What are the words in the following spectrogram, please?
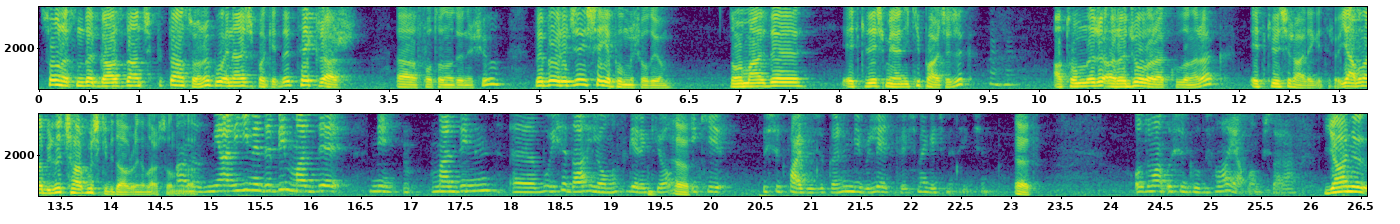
Sonrasında gazdan çıktıktan sonra bu enerji paketleri tekrar e, fotona dönüşüyor ve böylece şey yapılmış oluyor. Normalde etkileşmeyen iki parçacık atomları aracı olarak kullanarak etkileşir hale getiriyor. Yani bunlar birbirine çarpmış gibi davranıyorlar sonunda. Anladım. Yani yine de bir maddenin maddenin e, bu işe dahil olması gerekiyor. Evet. İki ışık parçacıklarının birbiriyle etkileşime geçmesi için. Evet. O zaman ışık kılıcı falan yapmamışlar abi. Yani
